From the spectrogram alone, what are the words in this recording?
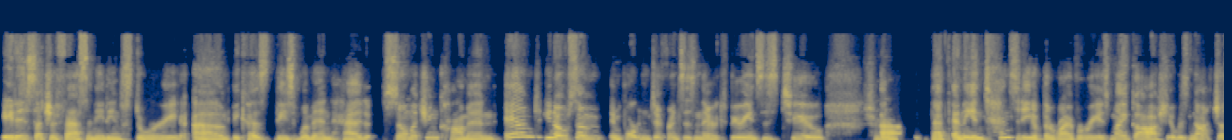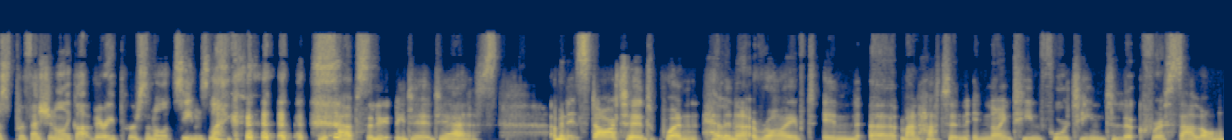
it is such a fascinating story um, because these women had so much in common and you know some important differences in their experiences too sure. uh, that and the intensity of the rivalry is my gosh it was not just professional it got very personal it seems like. It absolutely did yes I mean, it started when Helena arrived in uh, Manhattan in 1914 to look for a salon,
